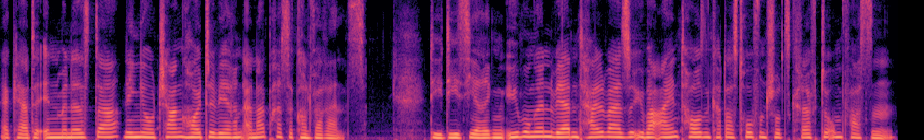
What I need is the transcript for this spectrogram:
erklärte Innenminister Ling Yo-chang heute während einer Pressekonferenz. Die diesjährigen Übungen werden teilweise über 1000 Katastrophenschutzkräfte umfassen.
